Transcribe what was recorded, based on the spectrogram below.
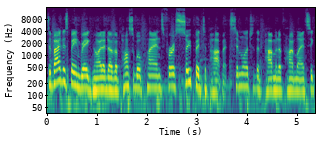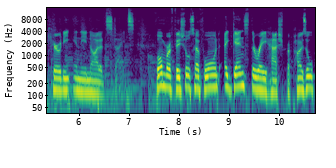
Debate has been reignited over possible plans for a super department similar to the Department of Homeland Security in the United States. Former officials have warned against the rehash proposal,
